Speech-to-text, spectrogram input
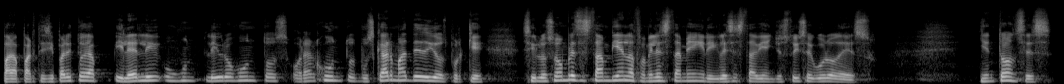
para participar y, y leer un libro juntos, orar juntos, buscar más de Dios, porque si los hombres están bien, las familias están bien y la iglesia está bien, yo estoy seguro de eso. Y entonces,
